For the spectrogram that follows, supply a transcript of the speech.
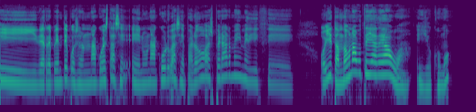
y de repente, pues en una cuesta, en una curva, se paró a esperarme y me dice, oye, ¿te han dado una botella de agua? Y yo, ¿cómo?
